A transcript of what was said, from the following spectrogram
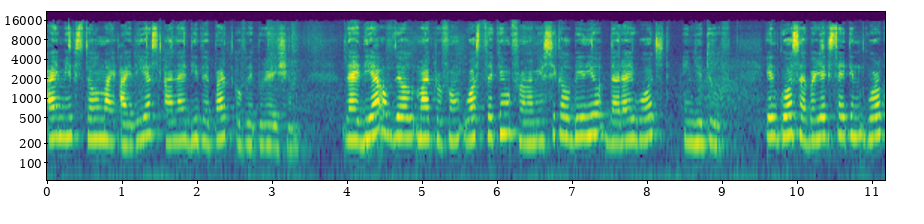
I mixed all my ideas and I did the part of decoration. The idea of the old microphone was taken from a musical video that I watched in YouTube. It was a very exciting work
